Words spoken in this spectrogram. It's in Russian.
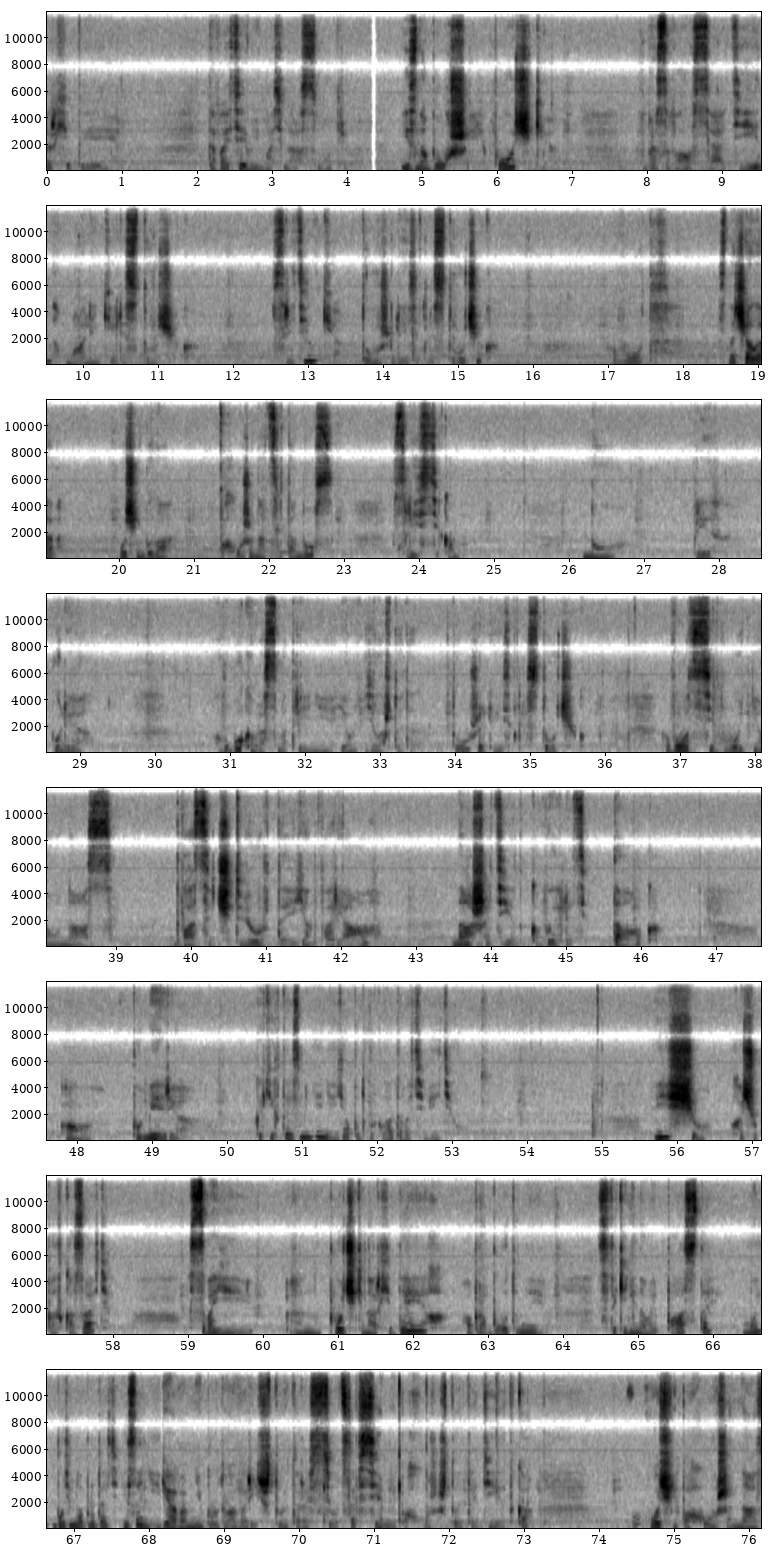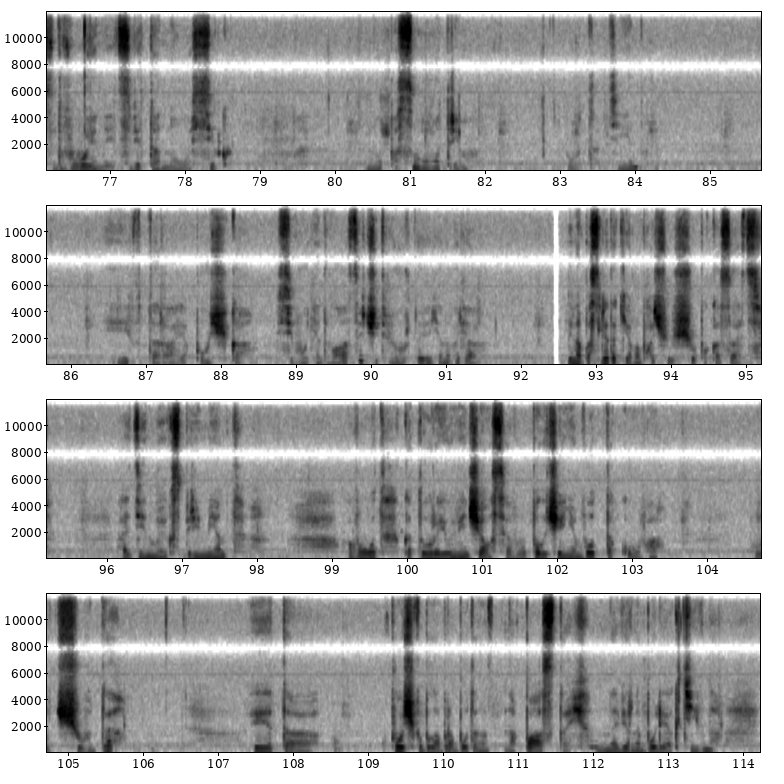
Орхидеи. Давайте внимательно рассмотрим. Из набухшей почки образовался один маленький листочек. В серединке тоже лезет листочек. Вот. Сначала очень было похоже на цветонос с листиком, но при более глубоком рассмотрении я увидела, что это тоже листочек. Вот сегодня у нас 24 января. Наша детка выглядит так. А, по мере каких-то изменений я буду выкладывать видео. И еще хочу показать свои почки на орхидеях, обработанные цитокининовой пастой. Мы будем наблюдать и за ней. Я вам не буду говорить, что это растет. Совсем не похоже, что это детка. Очень похоже на сдвоенный цветоносик. Ну, посмотрим. Вот один. И вторая почка. Сегодня 24 января. И напоследок я вам хочу еще показать один мой эксперимент, вот, который увенчался получением вот такого вот чуда. Это почка была обработана на пастой, наверное, более активно,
